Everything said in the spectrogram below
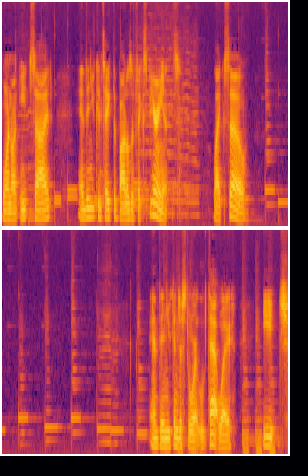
one on each side, and then you can take the bottles of experience like so. And then you can just store it that way. Each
